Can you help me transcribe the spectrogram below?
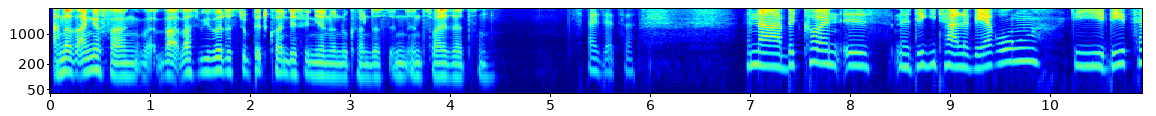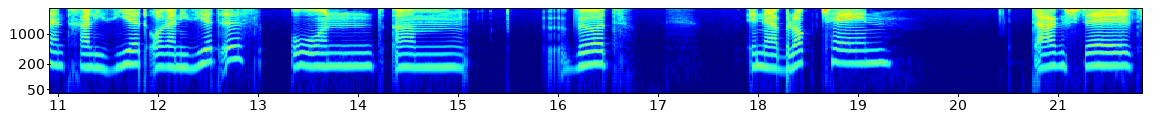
anders angefangen. Was, wie würdest du Bitcoin definieren, wenn du könntest, in, in zwei Sätzen? Zwei Sätze. Na, Bitcoin ist eine digitale Währung, die dezentralisiert organisiert ist und ähm, wird in der Blockchain dargestellt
